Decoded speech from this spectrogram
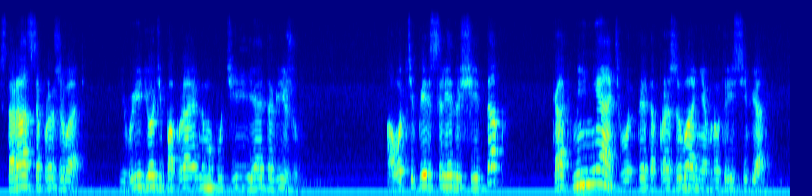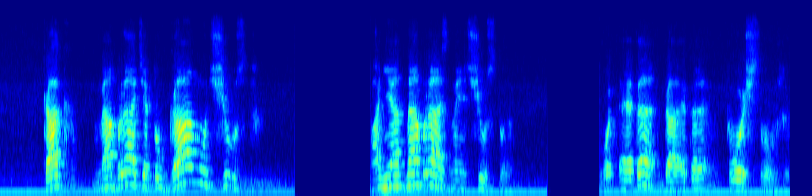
Стараться проживать. И вы идете по правильному пути, я это вижу. А вот теперь следующий этап, как менять вот это проживание внутри себя. Как набрать эту гамму чувств, а не однообразные чувства. Вот это, да, это творчество уже.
